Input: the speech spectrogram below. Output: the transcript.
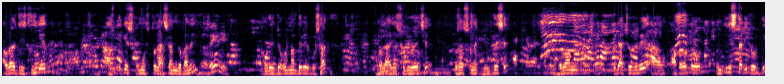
হাওড়া ডিস্ট্রিক্টের আজ থেকে সমস্ত রেশন দোকানে আমাদের জগন্নাথ দেবের প্রসাদ আমাদের আজ শুরু হয়েছে। প্রশাসনের নির্দেশে এবং এটা চলবে আপাতত উনত্রিশ তারিখ অবধি।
